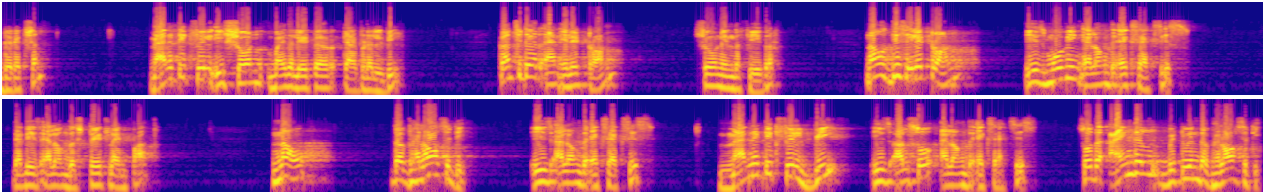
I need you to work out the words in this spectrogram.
direction. Magnetic field is shown by the letter capital B. Consider an electron shown in the figure. Now, this electron is moving along the x-axis, that is along the straight line path. Now, the velocity is along the x-axis magnetic field B is also along the x-axis. So the angle between the velocity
